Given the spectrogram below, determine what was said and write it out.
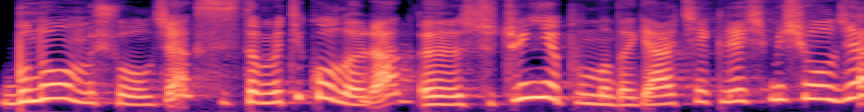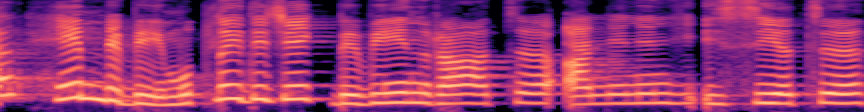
bu ne olmuş olacak? Sistematik olarak e, sütün yapımı da gerçekleşmiş olacak. Hem bebeği mutlu edecek, bebeğin rahatı, annenin hissiyatı,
